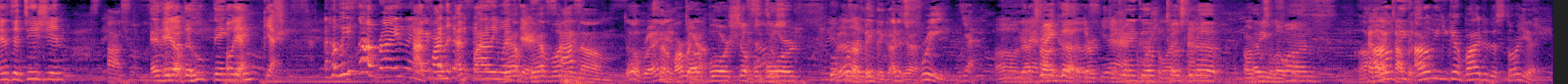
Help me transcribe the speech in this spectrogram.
Institution. Awesome. and they Ale. got the hoop thing. Oh yeah, yeah. We saw Brian there. I finally, I finally They went have, there. they have It's one in um, Dope, right? Santa Barbara. Dartboard, shuffleboard. That's how big they got, and it's yeah. free. Yeah. Oh, Yeah, that's Drink up, they're- yeah. they're drink up, commercialized toast it up, or have being some local. fun. Uh, I don't like think. I don't think you can buy it at the store yet. You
